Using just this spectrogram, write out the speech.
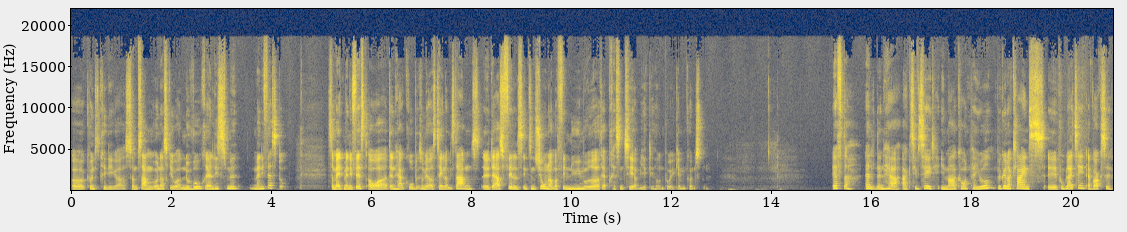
og kunstkritikere, som sammen underskriver Nouveau Realisme Manifesto som er et manifest over den her gruppe, som jeg også talte om i starten, øh, deres fælles intention om at finde nye måder at repræsentere virkeligheden på igennem kunsten. Efter al den her aktivitet i en meget kort periode, begynder Kleins øh, popularitet at vokse,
